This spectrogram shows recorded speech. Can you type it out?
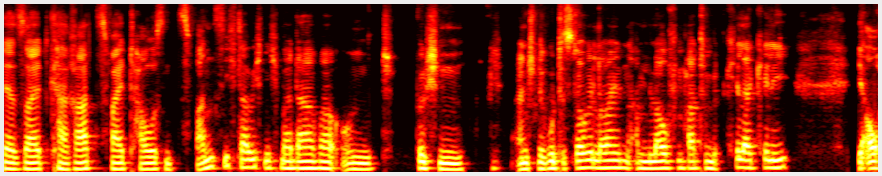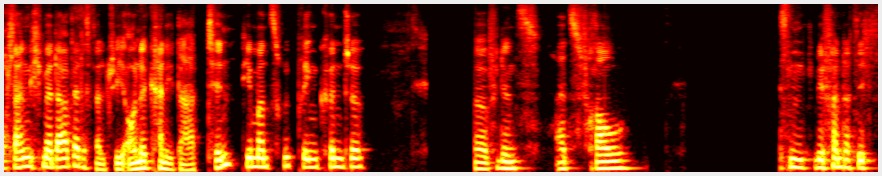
Der seit Karat 2020, glaube ich, nicht mehr da war und wirklich ein, eigentlich eine gute Storyline am Laufen hatte mit Killer Kelly, die auch lang nicht mehr da wäre. Das wäre natürlich auch eine Kandidatin, die man zurückbringen könnte. Äh, für den als Frau. Sind, mir fand tatsächlich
